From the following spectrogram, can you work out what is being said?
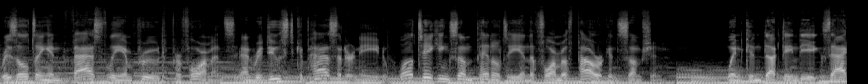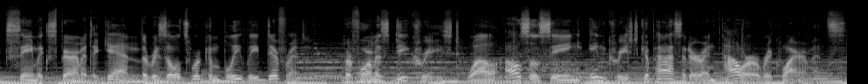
resulting in vastly improved performance and reduced capacitor need while taking some penalty in the form of power consumption. When conducting the exact same experiment again, the results were completely different. Performance decreased while also seeing increased capacitor and power requirements.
